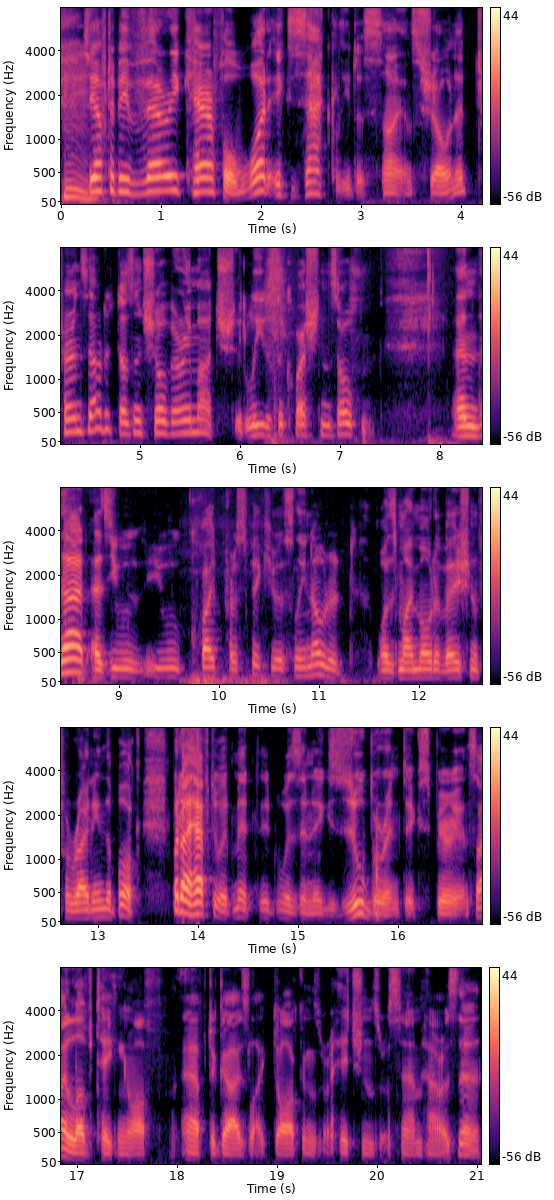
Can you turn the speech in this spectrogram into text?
Mm. So you have to be very careful. What exactly does science show? And it turns out it doesn't show very much, it leaves the questions open. And that, as you, you quite perspicuously noted, was my motivation for writing the book. But I have to admit, it was an exuberant experience. I love taking off after guys like Dawkins or Hitchens or Sam Harris. They're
